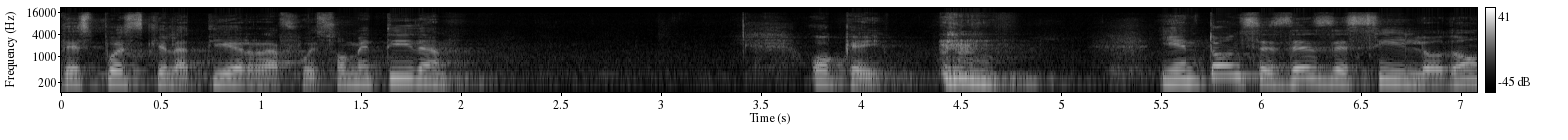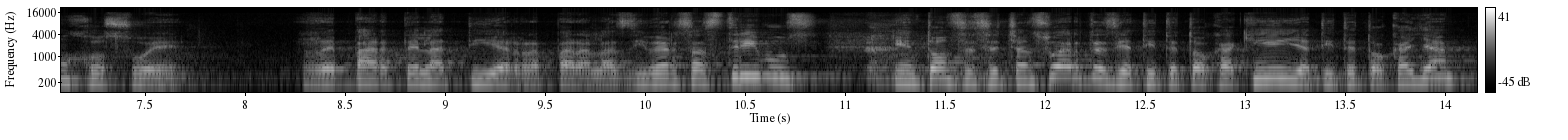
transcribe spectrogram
después que la tierra fue sometida. Ok, y entonces desde Silo, don Josué reparte la tierra para las diversas tribus y entonces echan suertes y a ti te toca aquí y a ti te toca allá.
